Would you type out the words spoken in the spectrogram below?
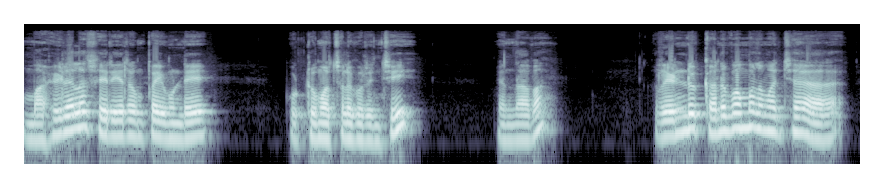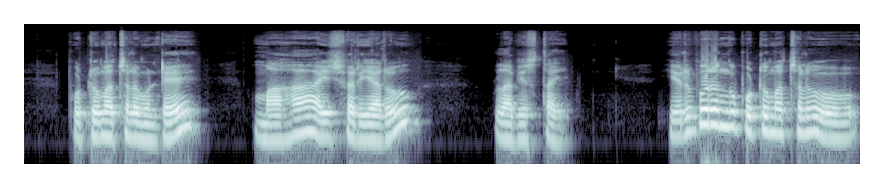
మహిళల శరీరంపై ఉండే పుట్టుమచ్చల గురించి విందామా? రెండు కనుబొమ్మల మధ్య పుట్టుమచ్చలు ఉంటే మహా ఐశ్వర్యాలు లభిస్తాయి. ఎరుపు రంగు పుట్టుమచ్చలు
